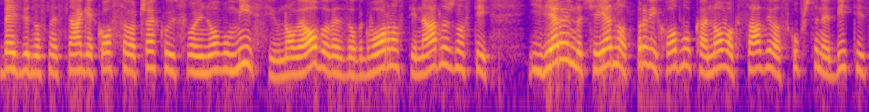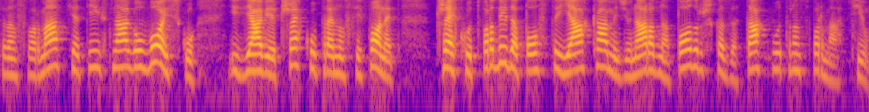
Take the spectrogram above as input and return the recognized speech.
Bezbjednostne snage Kosova očekuju svoju novu misiju, nove obaveze, odgovornosti i nadležnosti i vjerujem da će jedna od prvih odluka novog saziva Skupštine biti transformacija tih snaga u vojsku, izjavio Čeku prenosi Fonet. Čeku tvrdi da postoji jaka međunarodna podrška za takvu transformaciju.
